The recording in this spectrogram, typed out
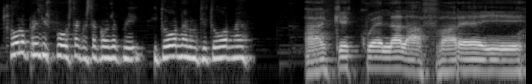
Solo predisposta a questa cosa qui. Ti torna, non ti torna? Anche quella la farei...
